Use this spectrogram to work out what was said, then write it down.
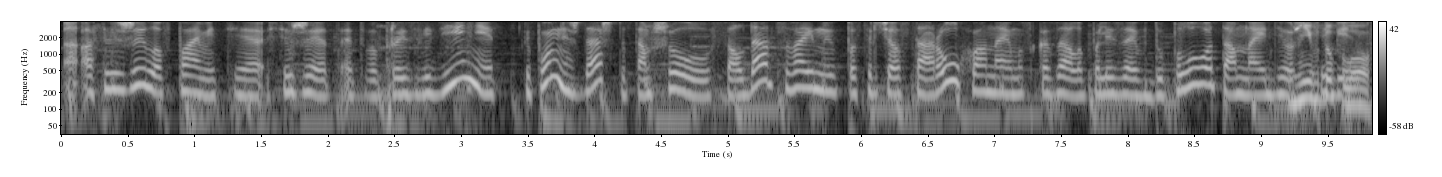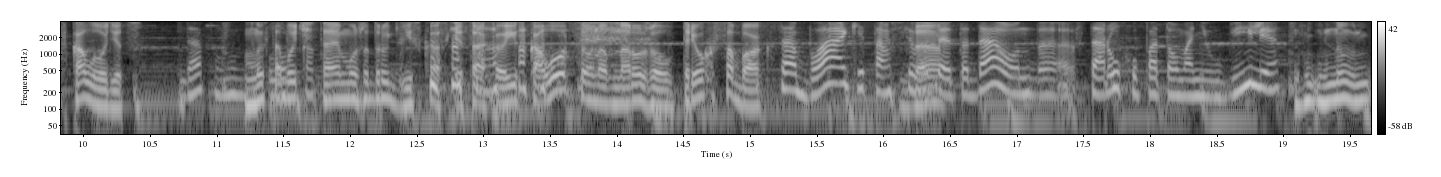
а, освежила в памяти сюжет этого произведения, ты помнишь, да, что там шел солдат с войны, повстречал старуху, она ему сказала, полезай в дупло, там найдешь Не в себе- дупло, в колодец. Да, по-моему, Мы с тобой читаем уже другие сказки. Так, и в колодце он обнаружил трех собак. Собаки, там все Да. вот это, да, он старуху потом они убили. Ну,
